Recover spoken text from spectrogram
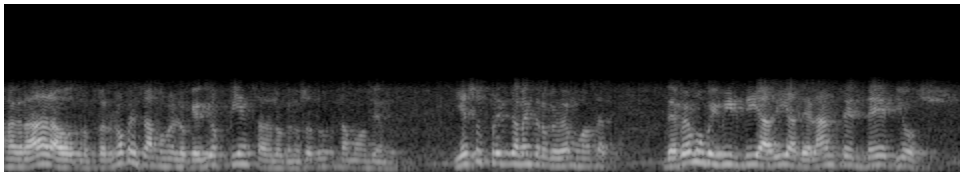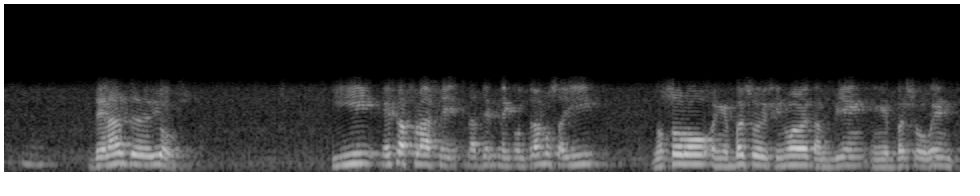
agradar a otros, pero no pensamos en lo que Dios piensa de lo que nosotros estamos haciendo. Y eso es precisamente lo que debemos hacer. Debemos vivir día a día delante de Dios delante de Dios. Y esa frase la, encontramos allí, no solo en el verso 19, también en el verso 20.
